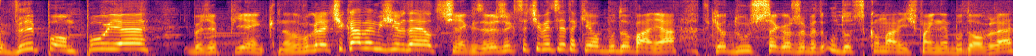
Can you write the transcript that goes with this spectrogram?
wypompuje i będzie piękne. No w ogóle ciekawy mi się wydaje odcinek. Widzowie, Jeżeli chcecie więcej takiego budowania, takiego dłuższego, żeby udoskonalić fajne budowle,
